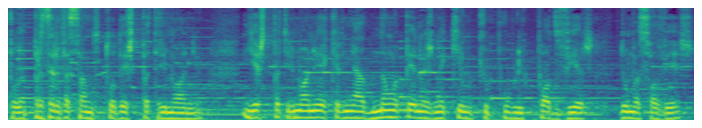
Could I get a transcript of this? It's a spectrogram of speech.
pela preservação de todo este património. E este património é acarinhado não apenas naquilo que o público pode ver de uma só vez,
